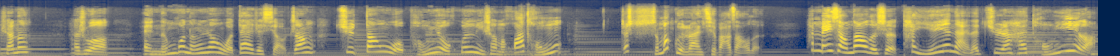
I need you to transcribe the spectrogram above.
啥呢？他说：“哎，能不能让我带着小张去当我朋友婚礼上的花童？”这什么鬼乱七八糟的？他没想到的是，他爷爷奶奶居然还同意了。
